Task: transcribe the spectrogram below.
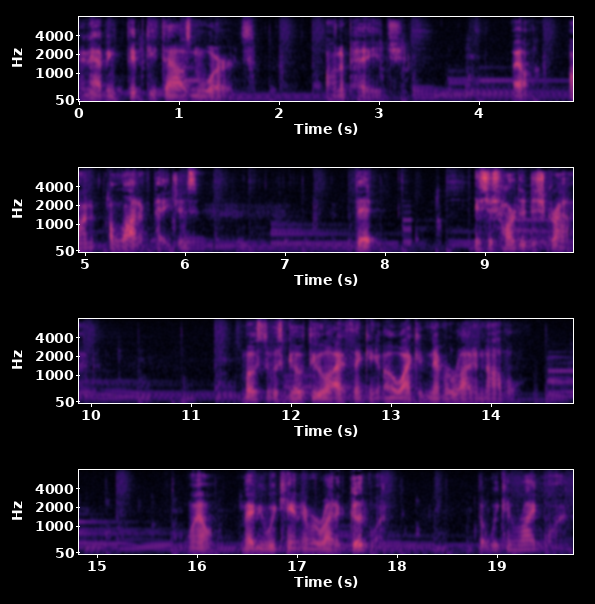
and having 50,000 words on a page, well, on a lot of pages, that is just hard to describe. Most of us go through life thinking, oh, I could never write a novel. Well, maybe we can't ever write a good one, but we can write one.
